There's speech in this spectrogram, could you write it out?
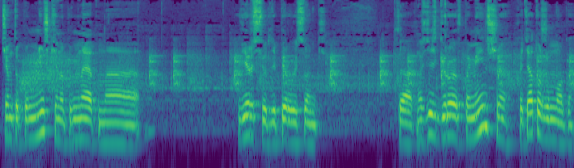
Чем-то по менюшке напоминает на версию для первой Соньки. Так, но здесь героев поменьше, хотя тоже много.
